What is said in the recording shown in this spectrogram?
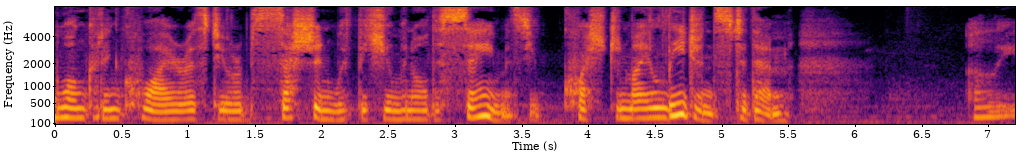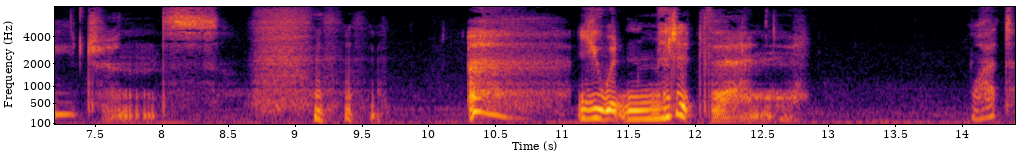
One could inquire as to your obsession with the human all the same as you question my allegiance to them. Allegiance? You admit it then. What?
